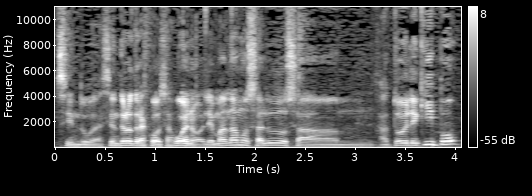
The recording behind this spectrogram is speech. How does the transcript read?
Sin duda, entre otras cosas. Bueno, le mandamos saludos a, a todo el equipo.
